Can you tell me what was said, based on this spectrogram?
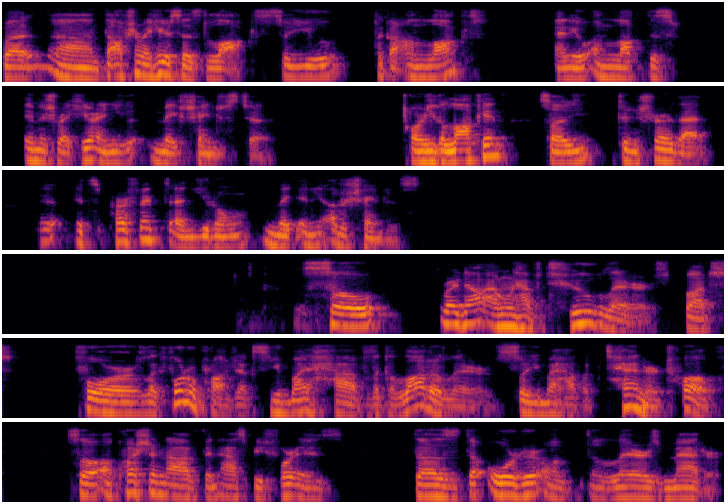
But uh, the option right here says locked. So you click on unlocked and it will unlock this image right here and you make changes to it. Or you can lock it so to ensure that it's perfect and you don't make any other changes. So right now I only have two layers, but for like photo projects, you might have like a lot of layers. So you might have like 10 or 12. So a question I've been asked before is, does the order of the layers matter?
